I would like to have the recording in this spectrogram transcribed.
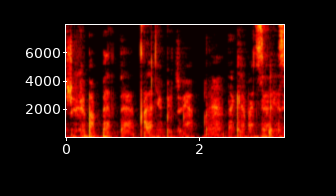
że chyba będę, ale nie obiecuję, nagrywać serię z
